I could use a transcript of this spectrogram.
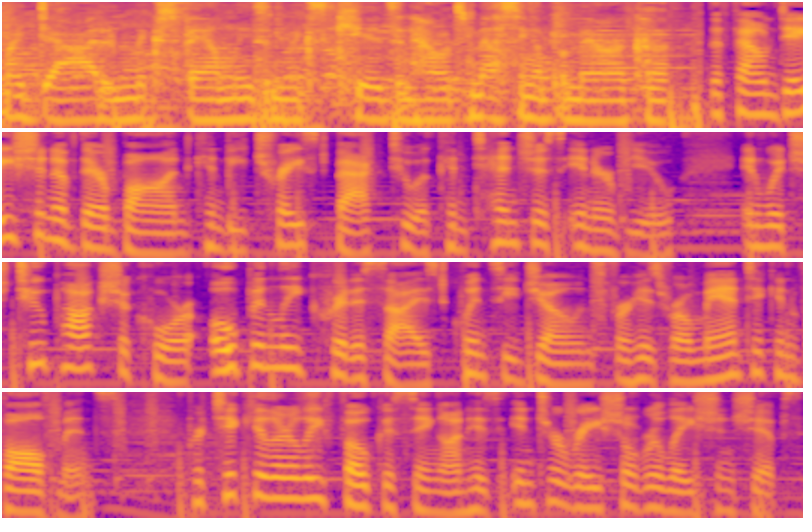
my dad and mixed families and mixed kids and how it's messing up America. The foundation of their bond can be traced back to a contentious interview in which Tupac Shakur openly criticized Quincy Jones for his romantic involvements, particularly focusing on his interracial relationships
